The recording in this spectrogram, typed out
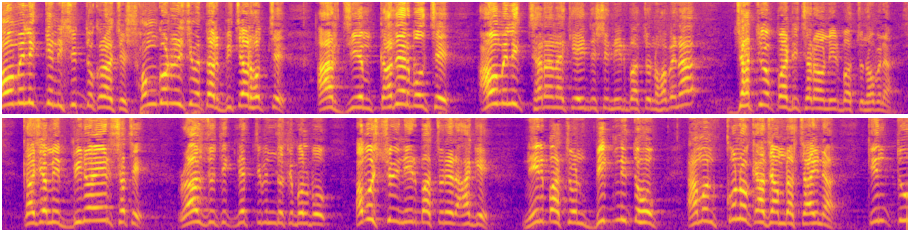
আওয়ামী লীগকে নিষিদ্ধ করা হচ্ছে সংগঠন হিসেবে তার বিচার হচ্ছে। আর জি এম কাদের বলছে, আওয়ামী লীগ ছাড়া নাকি এই দেশে নির্বাচন হবে না, জাতীয় পার্টি ছাড়াও নির্বাচন হবে না। কাজে আমি বিনয়ের সাথে রাজনৈতিক নেতৃবৃন্দকে বলব, অবশ্যই নির্বাচনের আগে নির্বাচন বিঘ্নিত হোক, এমন কোনো কাজ আমরা চাই না। কিন্তু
